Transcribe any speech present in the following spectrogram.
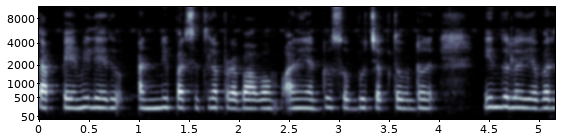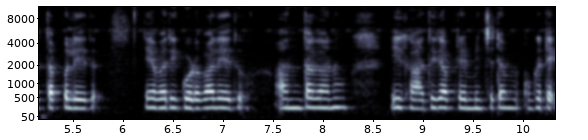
తప్పేమీ లేదు. అన్ని పరిస్థితుల ప్రభావం అని అంటూ సుబ్బు చెప్తూ ఉంటుంది. ఇందులో ఎవరి తప్పు లేదు ఎవరి గొడవ లేదు. అంతగాను ఇక అతిగా ప్రేమించటం ఒకటే.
